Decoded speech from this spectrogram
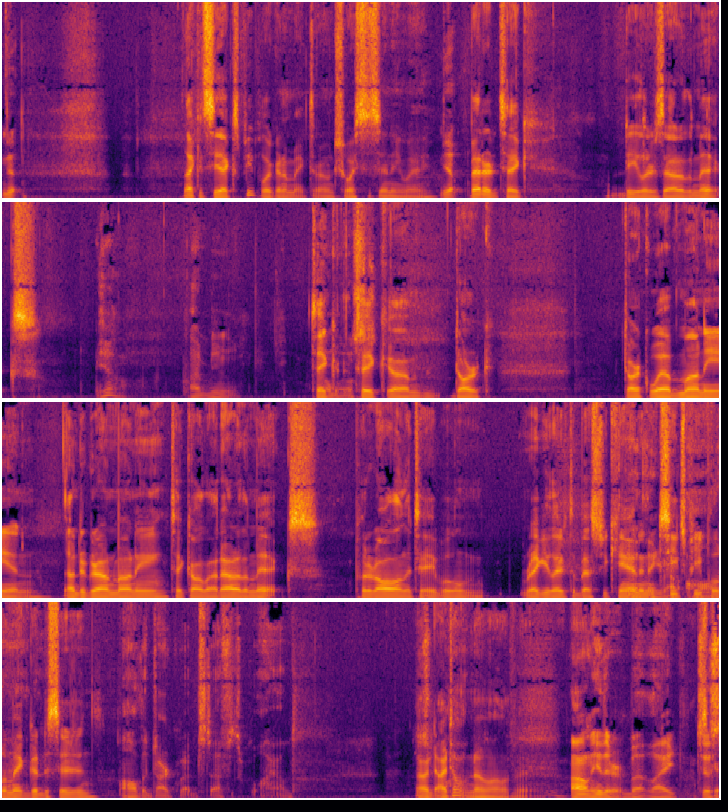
Yep. I could see that 'cause people are going to make their own choices anyway. Yep. Better to take dealers out of the mix. Yeah. I mean, take Almost. take um, dark dark web money and underground money take all that out of the mix put it all on the table and regulate it the best you can Yeah, and teach people to make good decisions all the dark web stuff is wild. I, I don't know all of it I don't either, but like just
